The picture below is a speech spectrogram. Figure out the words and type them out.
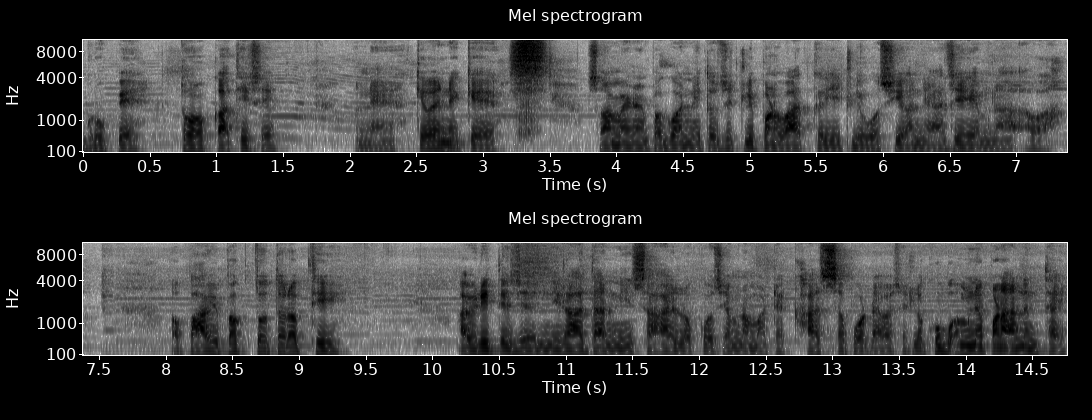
ગ્રુપે ધોળકાથી છે. અને કહેવાય ને કે સ્વામિનારાયણ ભગવાનની તો જેટલી પણ વાત કરીએ, એટલી ઓછી અને આજે એમના આવા ભાવિ ભક્તો તરફથી આવી રીતે જે નિરાધાર નિસહાય લોકો છે, એમના માટે ખાસ સપોર્ટ આવ્યો છે. એટલે ખૂબ અમને પણ આનંદ થાય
